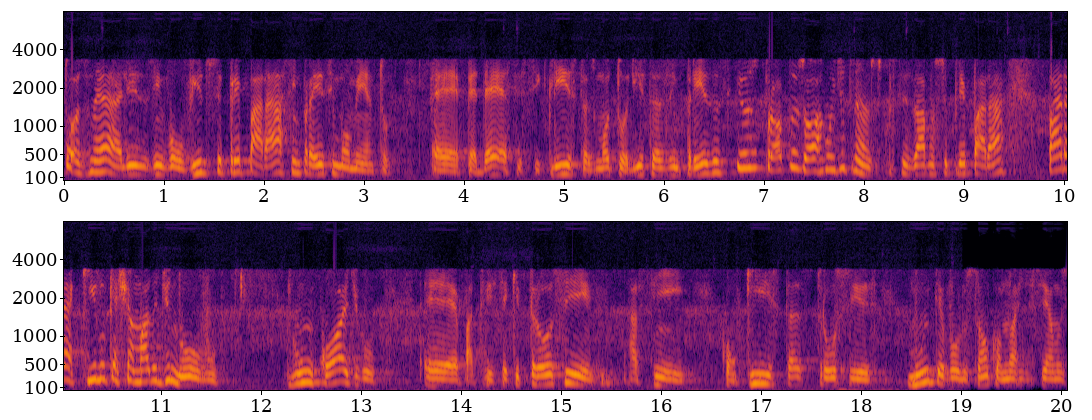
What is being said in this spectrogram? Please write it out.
todos né, ali envolvidos se preparassem para esse momento. É, pedestres, ciclistas, motoristas, empresas e os próprios órgãos de trânsito precisavam se preparar para aquilo que é chamado de novo. Um código, é, Patrícia, que trouxe assim conquistas, trouxe muita evolução, como nós dissemos,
